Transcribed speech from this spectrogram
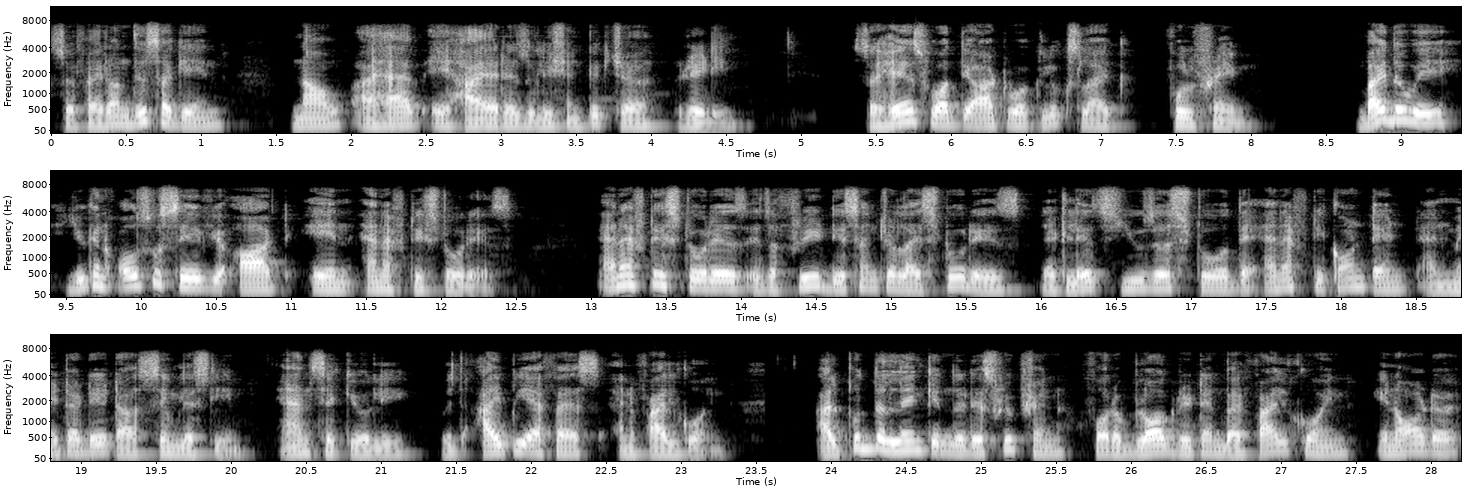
So if I run this again, now I have a higher resolution picture ready. So here's what the artwork looks like full frame. By the way, you can also save your art in NFT storage. NFT storage is a free decentralized storage that lets users store their NFT content and metadata seamlessly and securely with IPFS and Filecoin. I'll put the link in the description for a blog written by Filecoin in order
